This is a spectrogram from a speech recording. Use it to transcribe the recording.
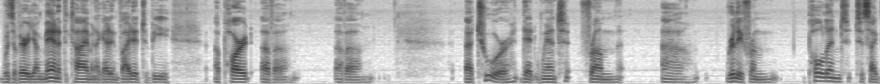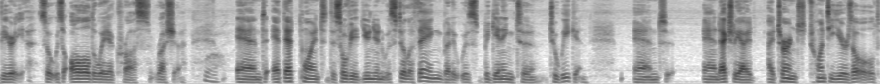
was a very young man at the time, and I got invited to be a part of a of a a tour that went from uh, really from Poland to Siberia. So it was all the way across Russia. Whoa. And at that point, the Soviet Union was still a thing, but it was beginning to, to weaken. And, and actually, I, I turned 20 years old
